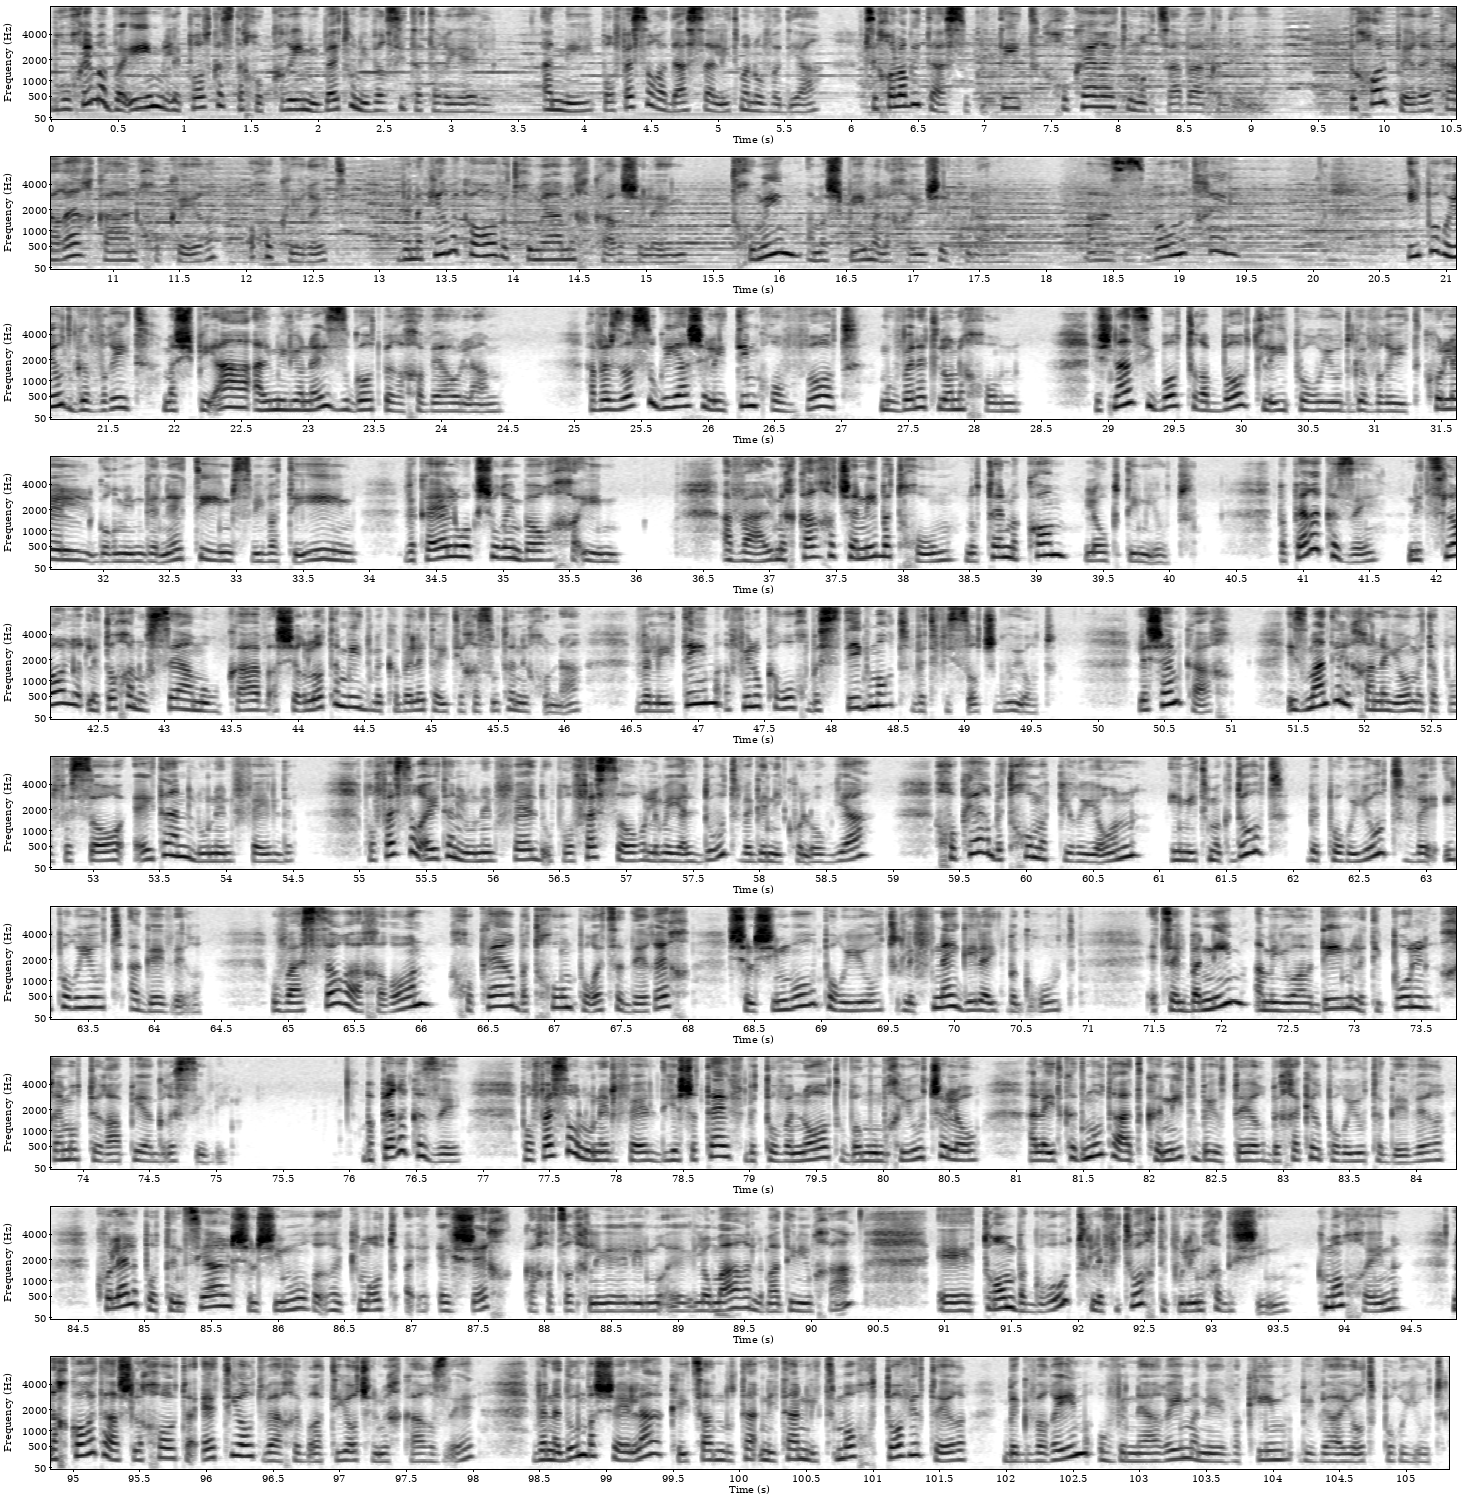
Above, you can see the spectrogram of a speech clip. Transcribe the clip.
ברוכים הבאים לפודקאסט החוקרים מבית אוניברסיטת אריאל. אני, פרופסור הדסה ליטמן עובדיה, פסיכולוגית תעסוקתית, חוקרת ומרצה באקדמיה. בכל פרק אארח כאן חוקר או חוקרת, ונכיר מקרוב את תחומי המחקר שלהם, תחומים המשפיעים על החיים של כולנו. אז בואו נתחיל. אי פוריות גברית משפיעה על מיליוני זוגות ברחבי העולם, אבל זו סוגיה שלעיתים קרובות מובנת לא נכון. ישנן סיבות רבות לאי פוריות גברית, כולל גורמים גנטיים, סביבתיים, וכאלו הקשורים באורח חיים. אבל מחקר חדשני בתחום נותן מקום לאופטימיות. בפרק הזה נצלול לתוך הנושא המורכב אשר לא תמיד מקבל את ההתייחסות הנכונה, ולעיתים אפילו כרוך בסטיגמות ותפיסות שגויות. לשם כך, הזמנתי לכאן היום את הפרופסור איתן לוננפלד. פרופסור איתן לוננפלד הוא פרופסור למיילדות וגניקולוגיה, חוקר בתחום הפריון, עם התמקדות בפוריות ואי פוריות הגבר. ובעשור האחרון חוקר בתחום פורץ הדרך של שימור פוריות לפני גיל ההתבגרות, אצל בנים המיועדים לטיפול כימותרפי אגרסיבי. בפרק הזה, פרופסור לונלפלד ישתף בתובנות ובמומחיות שלו על ההתקדמות העדכנית ביותר בחקר פוריות הגבר, כולל הפוטנציאל של שימור רקמות אשך, ככה צריך לומר, למדתי ממך, אה, טרום בגרות לפיתוח טיפולים חדשים. כמו כן, נחקור את ההשלכות האתיות והחברתיות של מחקר זה, ונדון בשאלה כיצד ניתן לתמוך טוב יותר בגברים ובנערים הנאבקים בבעיות פוריות.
